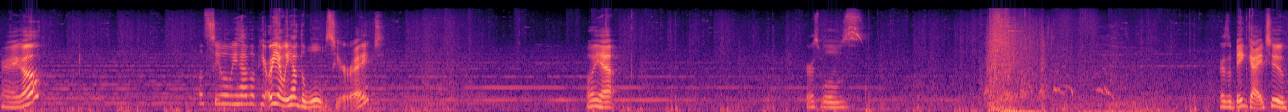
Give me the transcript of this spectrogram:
There you go. Let's see what we have up here. Oh yeah, we have the wolves here, right? Oh yeah. There's wolves. There's a big guy too.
